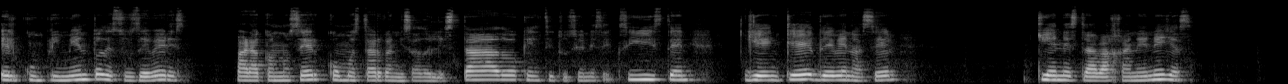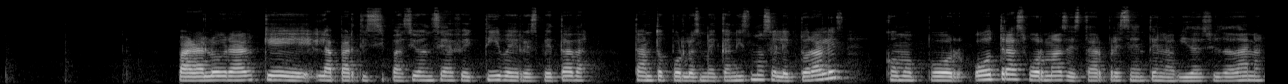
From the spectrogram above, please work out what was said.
el cumplimiento de sus deberes, para conocer cómo está organizado el Estado, qué instituciones existen y en qué deben hacer quienes trabajan en ellas para lograr que la participación sea efectiva y respetada, tanto por los mecanismos electorales como por otras formas de estar presente en la vida ciudadana.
